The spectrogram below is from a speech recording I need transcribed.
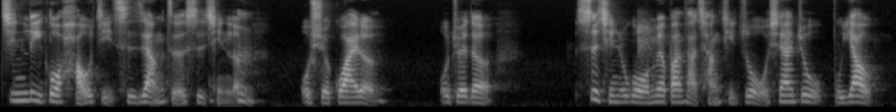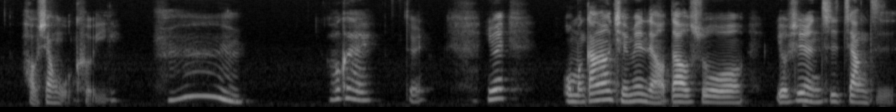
经历过好几次这样子的事情了，嗯我学乖了。我觉得事情如果我没有办法长期做，我现在就不要好像我可以。嗯 OK，对，因为我们刚刚前面聊到说，有些人是这样子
